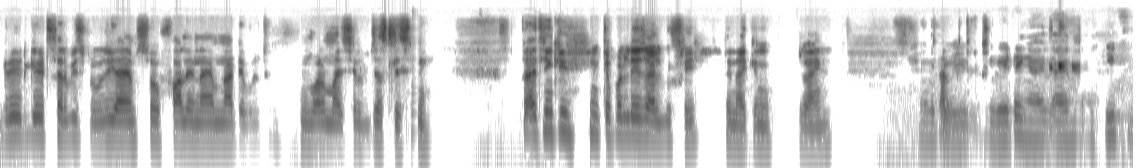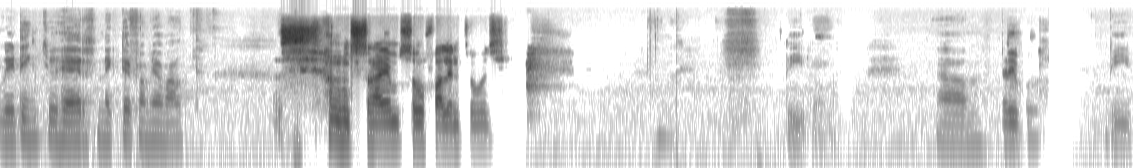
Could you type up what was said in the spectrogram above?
great, great service, Prabhuji. I am so fallen, I am not able to involve myself just listening. So I think in a couple days I'll be free, then I can join. Sure, waiting. I, I, keep waiting to hear nectar from your mouth. So I am so fallen, Prabhuji. Um, Deep.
